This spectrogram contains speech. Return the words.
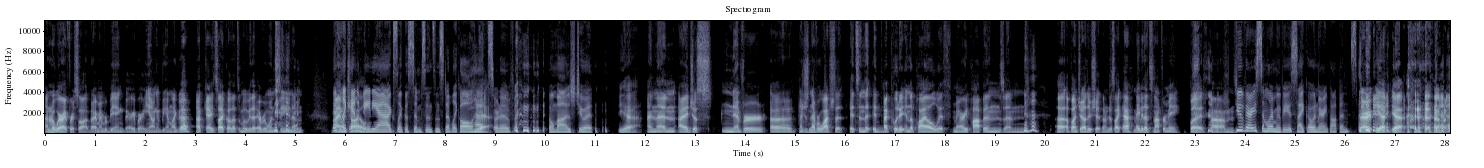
I don't know where I first saw it, but I remember being very very young and being like, oh, okay, Psycho, that's a movie that everyone's seen, and They have like child. Animaniacs, like The Simpsons and stuff, like all Yeah. had sort of homage to it. Yeah, and then I just never uh I just never watched it. It's in the it, Mm. I put it in the pile with Mary Poppins and uh, a bunch of other shit that I'm just like, eh, maybe that's not for me. But um Two very similar movies, Psycho and Mary Poppins. there- yeah, yeah.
